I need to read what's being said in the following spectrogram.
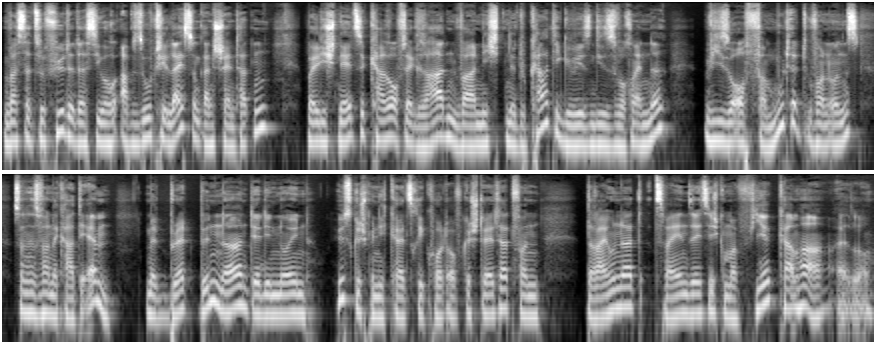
was dazu führte, dass sie auch absurd viel Leistung anscheinend hatten, weil die schnellste Karre auf der Geraden war nicht eine Ducati gewesen dieses Wochenende, wie so oft vermutet von uns, sondern es war eine KTM mit Brad Binder, der den neuen Höchstgeschwindigkeitsrekord aufgestellt hat von 362,4 km/h. Also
